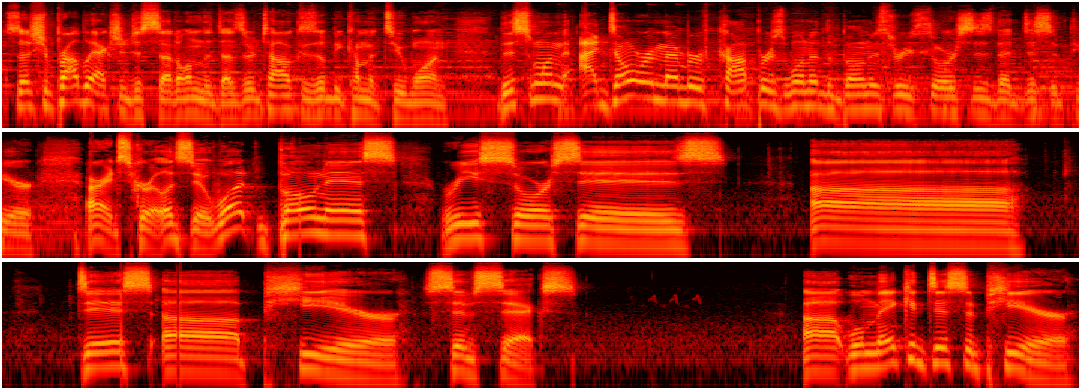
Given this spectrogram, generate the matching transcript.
So I should probably actually just settle on the desert tile because it'll become a 2-1. This one, I don't remember if copper is one of the bonus resources that disappear. All right, screw it. Let's do it. What bonus resources... Uh disappear. Civ 6. Uh, we'll make it disappear.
